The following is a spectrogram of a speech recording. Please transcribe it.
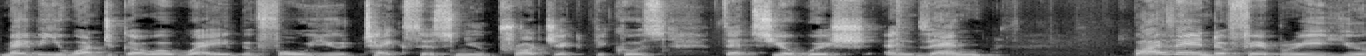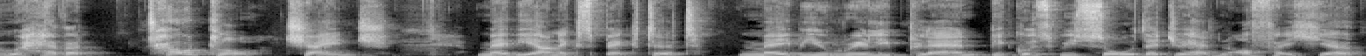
Maybe you want to go away before you take this new project because that's your wish. And then by the end of February, you have a total change, maybe unexpected, maybe really planned because we saw that you had an offer here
